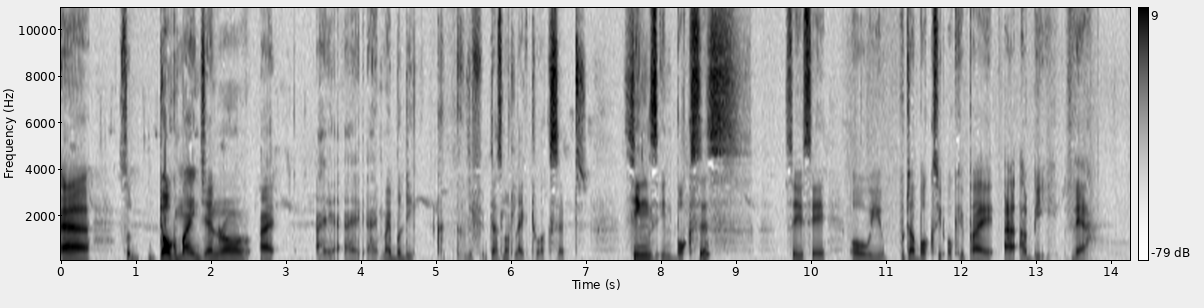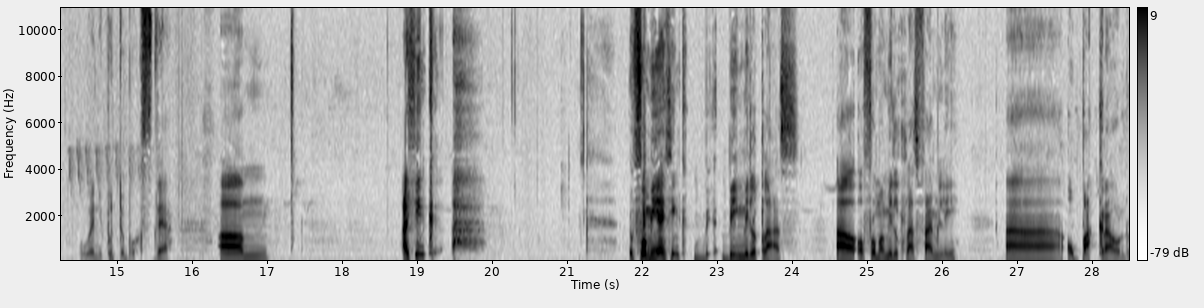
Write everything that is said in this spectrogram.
uh, uh, so dogma in general, I, I, I, I my body does not like to accept things in boxes. So you say, oh, you put a box, you occupy, uh, I'll be there when you put the box there. Um, I think, for me, I think being middle class uh, or from a middle class family uh, or background,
